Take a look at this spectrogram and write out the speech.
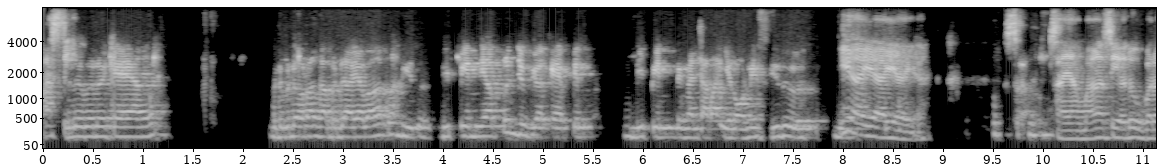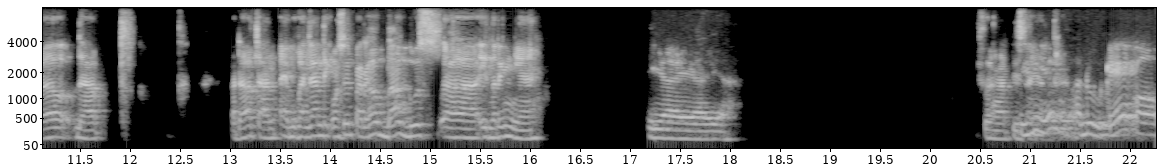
Pasti. Bener-bener kayak yang bener-bener orang gak berdaya banget lah gitu. Di pinnya pun juga kayak pin dipin dengan cara ironis gitu loh. Iya iya iya iya. Sa- Sayang banget sih aduh padahal udah padahal cantik eh bukan cantik maksudnya padahal bagus eh, in ringnya Iya iya iya. sangat Ini disayangkan. ya, aduh, kayak kalau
